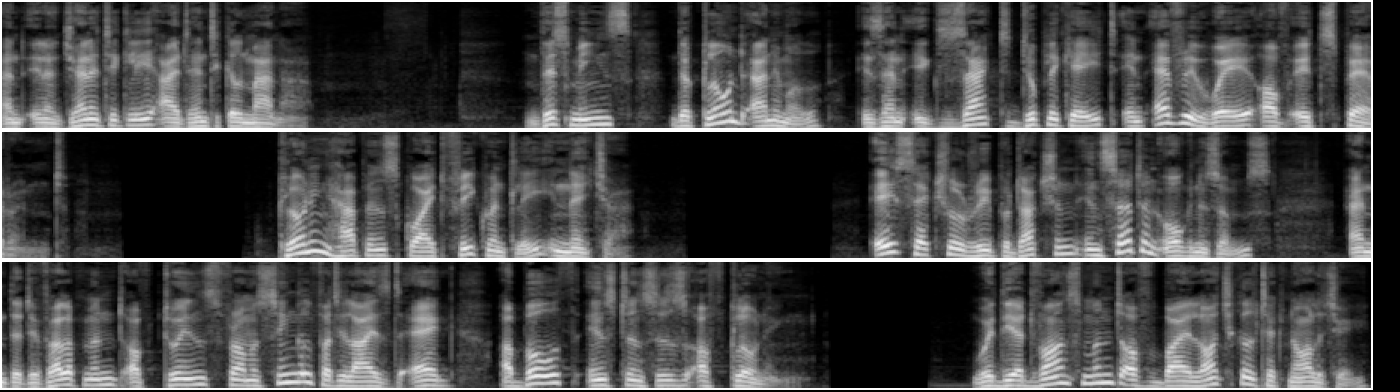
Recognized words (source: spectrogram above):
and in a genetically identical manner. This means the cloned animal is an exact duplicate in every way of its parent. Cloning happens quite frequently in nature. Asexual reproduction in certain organisms and the development of twins from a single fertilized egg are both instances of cloning. With the advancement of biological technology,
